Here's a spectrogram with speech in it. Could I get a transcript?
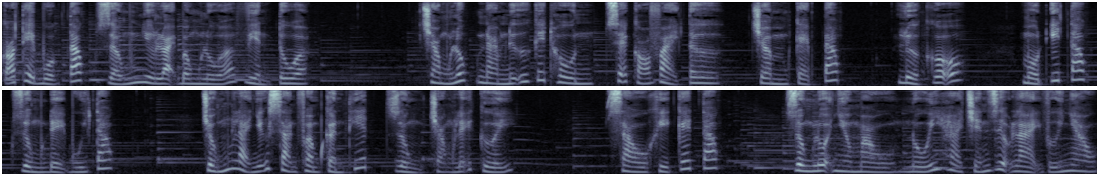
có thể buộc tóc giống như loại bông lúa viền tua. Trong lúc nam nữ kết hôn sẽ có vải tơ, trầm kẹp tóc, lược gỗ, một ít tóc dùng để búi tóc. Chúng là những sản phẩm cần thiết dùng trong lễ cưới. Sau khi kết tóc, dùng lụa nhiều màu nối hai chén rượu lại với nhau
